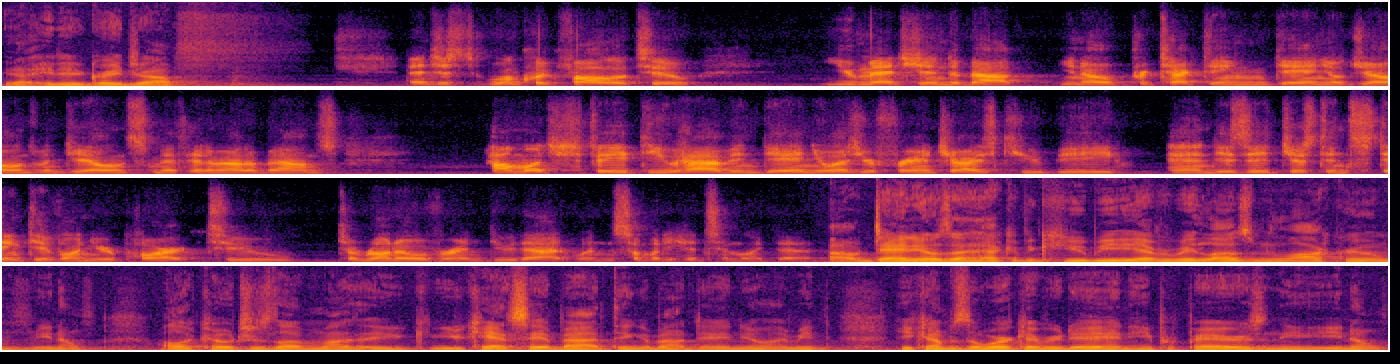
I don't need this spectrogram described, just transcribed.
yeah he did a great job. And just one quick follow too you mentioned about you know protecting Daniel Jones when Jaylon Smith hit him out of bounds. How much faith do you have in Daniel as your franchise QB? And is it just instinctive on your part to to run over and do that when somebody hits him like that? Oh, Daniel's a heck of a QB. Everybody loves him in the locker room. You know, all the coaches love him. You can't say a bad thing about Daniel. I mean, he comes to work every day and he prepares and he, you know,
